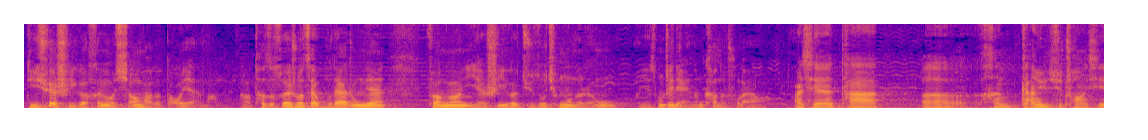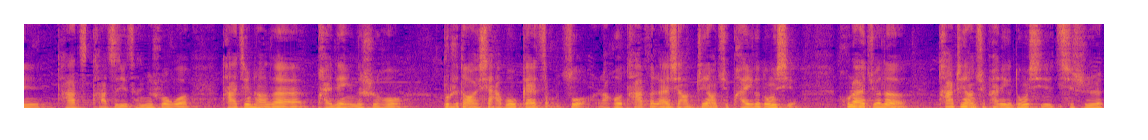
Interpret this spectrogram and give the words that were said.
的确是一个很有想法的导演嘛。啊，他是所以说在五代中间，冯小刚也是一个举足轻重的人物，也从这点也能看得出来啊。而且他呃很敢于去创新。他他自己曾经说过，他经常在拍电影的时候不知道下一步该怎么做。然后他本来想这样去拍一个东西，后来觉得他这样去拍这个东西，其实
